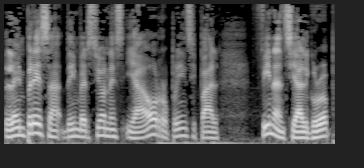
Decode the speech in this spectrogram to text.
la empresa de inversiones y ahorro principal Financial Group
